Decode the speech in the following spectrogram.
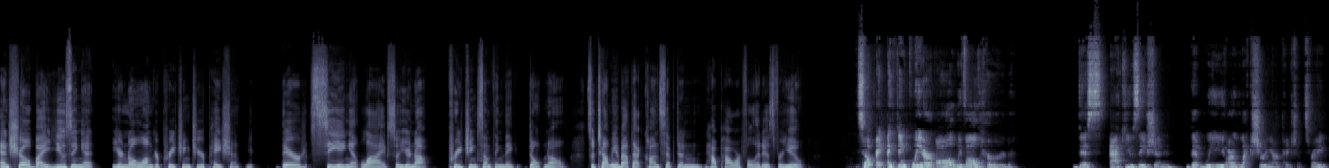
and show by using it, you're no longer preaching to your patient. They're seeing it live. So you're not preaching something they don't know. So tell me about that concept and how powerful it is for you. So I, I think we are all, we've all heard this accusation that we are lecturing our patients, right?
